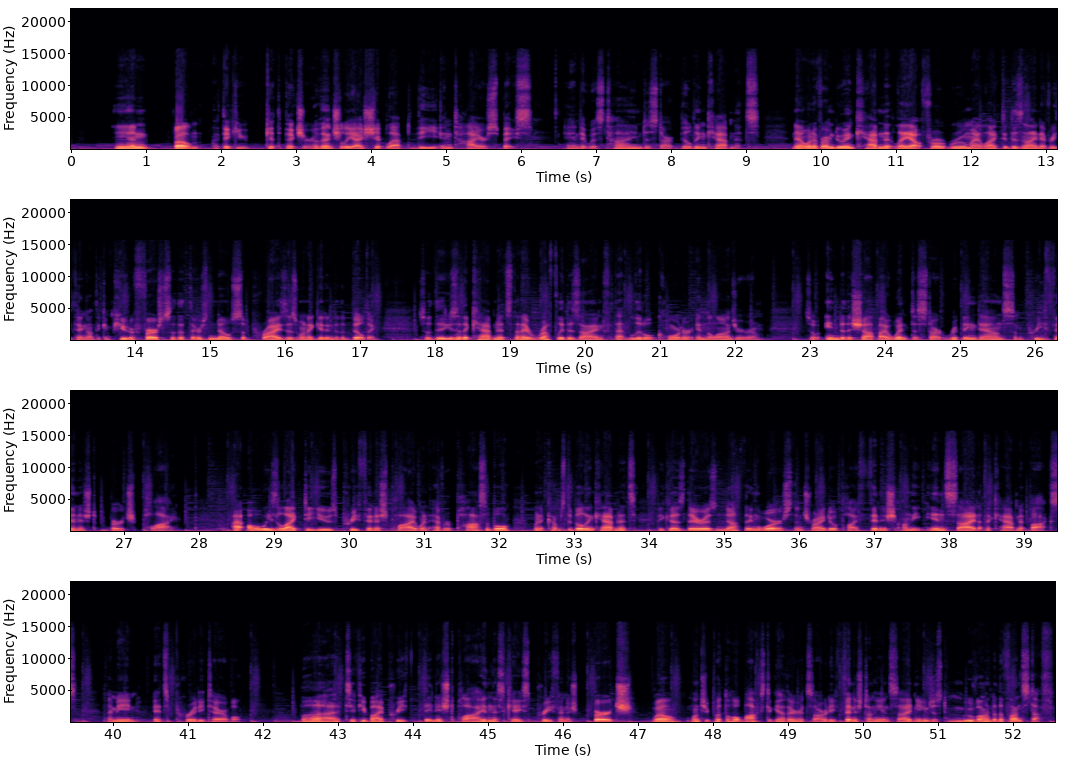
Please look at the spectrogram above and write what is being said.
and, well, I think you get the picture. Eventually, I shiplapped the entire space, and it was time to start building cabinets. Now, whenever I'm doing cabinet layout for a room, I like to design everything on the computer first so that there's no surprises when I get into the building. So these are the cabinets that I roughly designed for that little corner in the laundry room. So into the shop I went to start ripping down some pre-finished birch ply. I always like to use pre-finished ply whenever possible when it comes to building cabinets because there is nothing worse than trying to apply finish on the inside of a cabinet box. I mean, it's pretty terrible. But if you buy pre-finished ply, in this case pre-finished birch, well, once you put the whole box together, it's already finished on the inside and you can just move on to the fun stuff.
